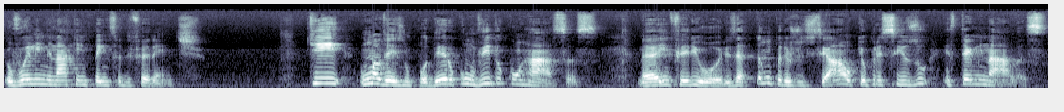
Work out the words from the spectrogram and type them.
eu vou eliminar quem pensa diferente? Que uma vez no poder o convívio com raças né, inferiores é tão prejudicial que eu preciso exterminá-las.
